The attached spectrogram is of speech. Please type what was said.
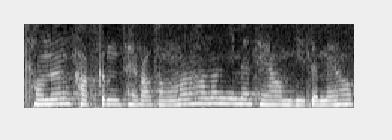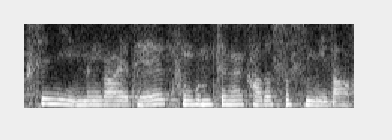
저는 가끔 제가 정말 하나님에 대한 믿음의 확신이 있는가에 대해 궁금증을 가졌었습니다.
